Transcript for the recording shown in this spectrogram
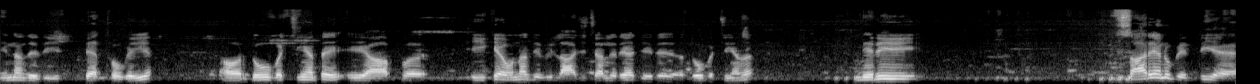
ਇਹਨਾਂ ਦੇ ਦੀ ਡੈਥ ਹੋ ਗਈ ਹੈ ਔਰ ਦੋ ਬੱਚੀਆਂ ਤੇ ਇਹ ਆਪ ਠੀਕ ਹੈ, ਉਹਨਾਂ ਦੇ ਵੀ ਇਲਾਜ ਚੱਲ ਰਿਹਾ ਜਿਹੜੇ ਦੋ ਬੱਚਿਆਂ ਦਾ। ਮੇਰੀ ਸਾਰਿਆਂ ਨੂੰ ਬੇਨਤੀ ਹੈ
